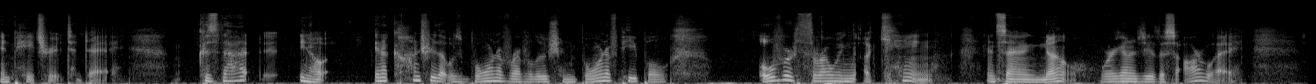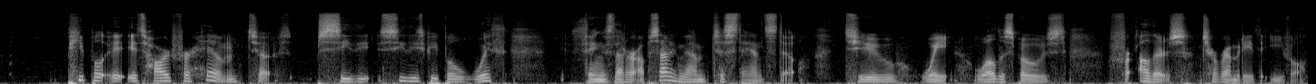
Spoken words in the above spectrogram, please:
and patriot today? Because that, you know, in a country that was born of revolution, born of people overthrowing a king and saying, no, we're going to do this our way, people, it's hard for him to see the, see these people with things that are upsetting them to stand still, to wait, well disposed for others to remedy the evil.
